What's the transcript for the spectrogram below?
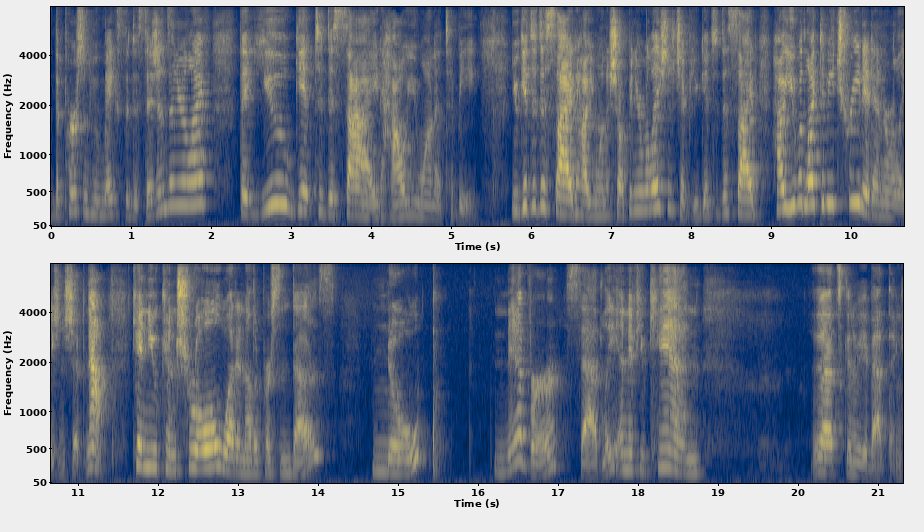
the person who makes the decisions in your life that you get to decide how you want it to be. You get to decide how you want to show up in your relationship. You get to decide how you would like to be treated in a relationship. Now, can you control what another person does? Nope. Never, sadly. And if you can, that's going to be a bad thing.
